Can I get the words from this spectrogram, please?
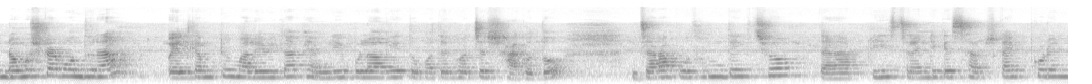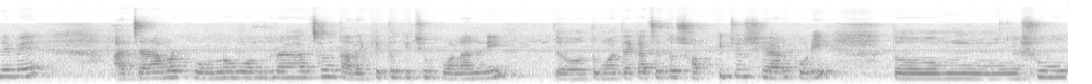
নমস্কার বন্ধুরা ওয়েলকাম টু মালবিকা ফ্যামিলি ব্লগে তোমাদের হচ্ছে স্বাগত। যারা প্রথম দেখছ, তারা প্লিজ চ্যানেলটিকে সাবস্ক্রাইব করে নেবে। আর যারা আমার পুরনো বন্ধুরা আছো, তাদেরকে তো কিছু বলার নেই। তো তোমাদের কাছে তো সব কিছু শেয়ার করি। তো সুখ,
